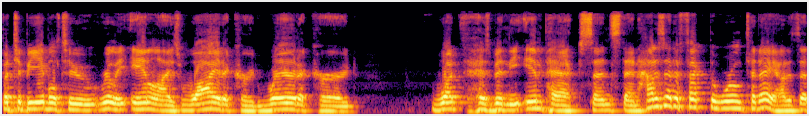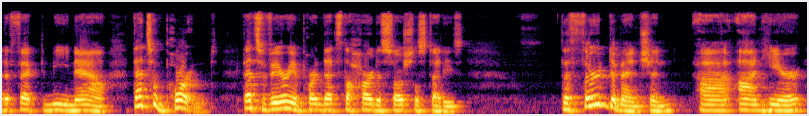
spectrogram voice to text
but to be able to really analyze why it occurred, where it occurred, what has been the impact since then. How does that affect the world today? How does that affect me now? That's important. That's very important. That's the heart of social studies. The third dimension uh, on here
